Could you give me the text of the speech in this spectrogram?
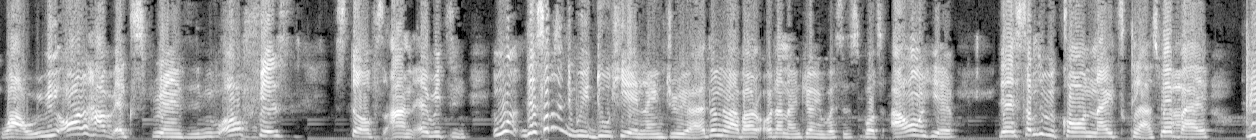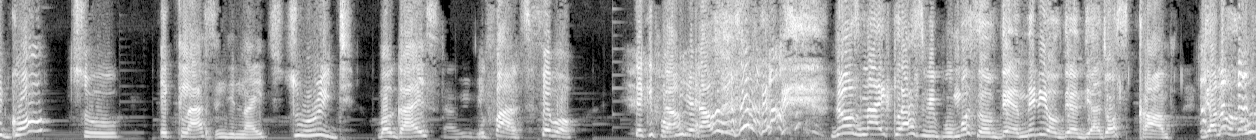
Wow, we all have experiences. We've all faced stuffs and everything. There's something we do here in Nigeria. I don't know about other Nigerian universities, but our own here, there's something we call night class, whereby we go to a class in the night to read. But guys, in fact, favor, take it from Now- here. now- those night class people, most of them, many of them, they are just scammed. They are not many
